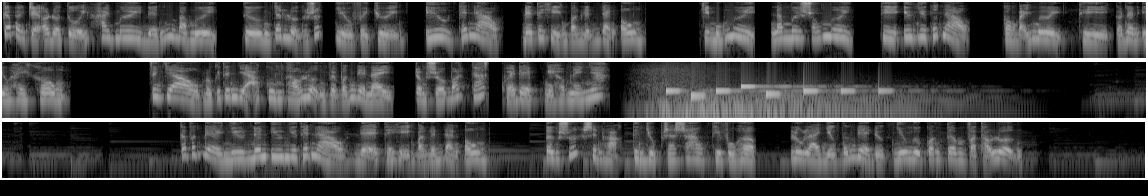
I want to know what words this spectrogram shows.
Các bạn trẻ ở độ tuổi 20 đến 30 thường tranh luận rất nhiều về chuyện yêu thế nào để thể hiện bản lĩnh đàn ông. Khi 40, 50, 60 thì yêu như thế nào, còn 70 thì có nên yêu hay không? Xin chào, mời quý thính giả cùng thảo luận về vấn đề này trong số podcast Khỏe đẹp ngày hôm nay nhé. Các vấn đề như nên yêu như thế nào để thể hiện bản lĩnh đàn ông, tần suất sinh hoạt tình dục ra sao thì phù hợp, luôn là những vấn đề được nhiều người quan tâm và thảo luận.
